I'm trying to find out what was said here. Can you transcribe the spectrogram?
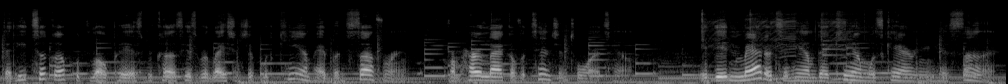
that he took up with Lopez because his relationship with Kim had been suffering from her lack of attention towards him. It didn't matter to him that Kim was carrying his son.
